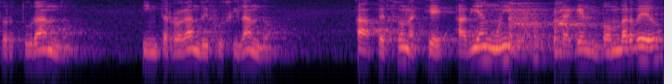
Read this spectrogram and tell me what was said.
torturando, interrogando y fusilando a personas que habían huido de aquel bombardeo,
